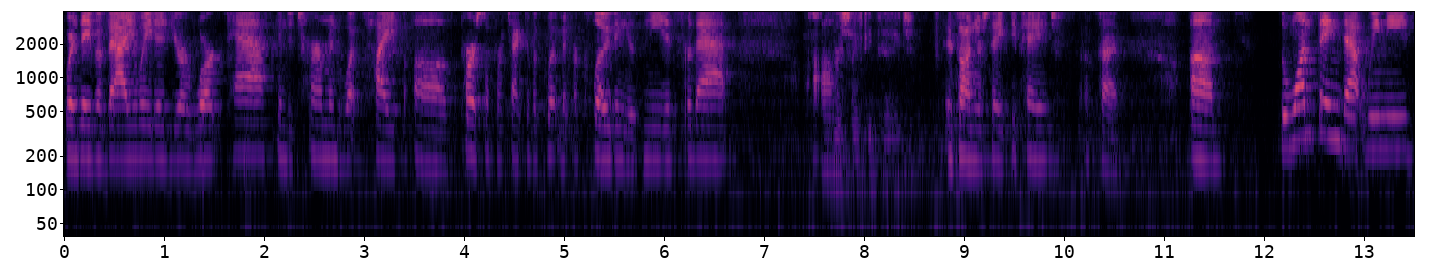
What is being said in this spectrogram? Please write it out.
where they've evaluated your work task and determined what type of personal protective equipment or clothing is needed for that. Um, Our safety page. it's on your safety page? Okay. Um, the one thing that we need,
